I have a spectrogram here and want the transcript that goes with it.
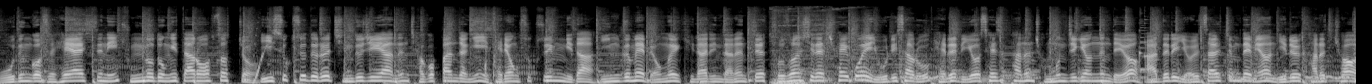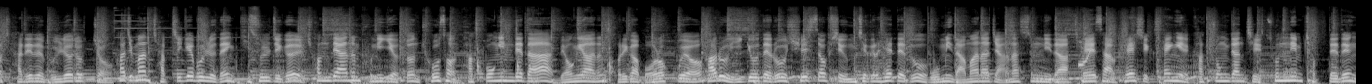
모든 것을 해야 했으니 중노동이 따로 없었죠. 이 숙수들을 진두지휘하는 작업반장이 대령 숙수입니다. 임금의 명을 기다린다는 뜻. 조선시대 최고의 요리사로 배를 이어 세습하는 전문직이었는데요. 아들이 10살쯤 되면 이를 가르쳐 자리를 물려줬죠. 하지만 잡직에 분류된 기술직을 천대하는 분 위기였던 조선 박봉인데다 명예와는 거리가 멀었고요. 하루 이교대로 쉴 새 없이 음식을 해대도 몸이 남아나지 않았습니다. 제사, 회식, 생일, 각종 잔치, 손님 접대 등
